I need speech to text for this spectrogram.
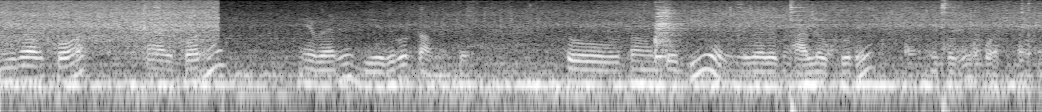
নেড়ার পর তারপরে এবারে দিয়ে দেবো টমেটো। তো টমেটো দিয়ে এবারে ভালো করে এটাকে কষাবো।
